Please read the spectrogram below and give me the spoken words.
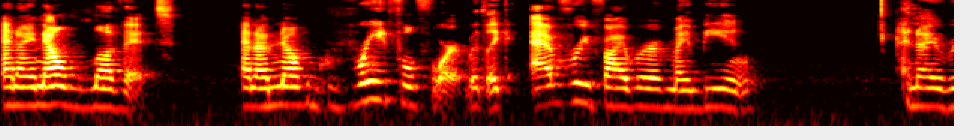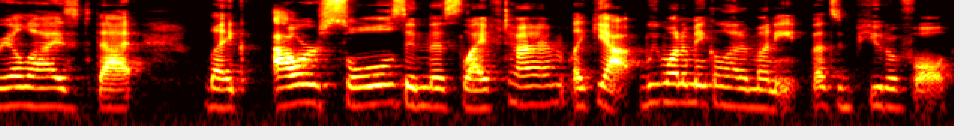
and I now love it. And I'm now grateful for it with like every fiber of my being. And I realized that like our souls in this lifetime, like, yeah, we want to make a lot of money. That's beautiful.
